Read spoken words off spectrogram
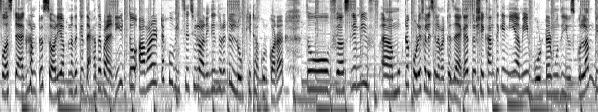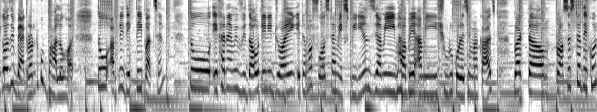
ফার্স্ট ডায়াগ্রামটা সরি আপনাদেরকে দেখাতে পারিনি। তো আমার একটা খুব ইচ্ছে ছিল অনেকদিন ধরে একটা লক্ষ্মী ঠাকুর করার। তো ফার্স্টলি আমি মুখটা করে ফেলেছিলাম একটা জায়গায়। তো সেখান থেকে নিয়ে আমি এই বোর্ডটার মধ্যে ইউজ করলাম বিকজ এই ব্যাকগ্রাউন্ডটা খুব ভালো হয়। তো আপনি দেখতেই পাচ্ছেন। তো এখানে আমি উইদাউট এনি ড্রয়িং এটা আমার ফার্স্ট টাইম এক্সপিরিয়েন্স যে আমি এইভাবে আমি শুরু করেছি আমার কাজ। বাট প্রসেসটা দেখুন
